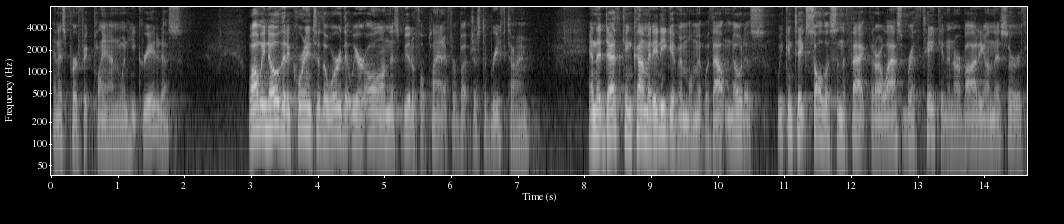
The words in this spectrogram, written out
and His perfect plan when He created us. While we know that according to the Word that we are all on this beautiful planet for but just a brief time, and that death can come at any given moment without notice, we can take solace in the fact that our last breath taken in our body on this earth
